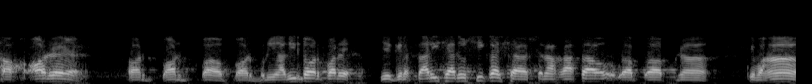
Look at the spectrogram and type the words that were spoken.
और और और और बुनियादी तौर पर ये गिरफ्तारी शायद उसी का शनाखासा कि वहाँ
